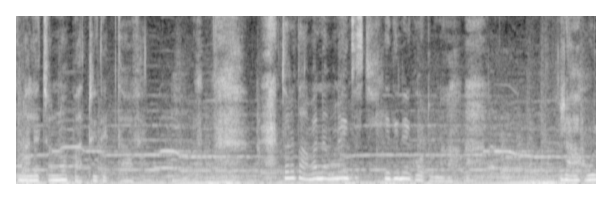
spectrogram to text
কুণালের জন্য পাত্রী দেখতে হবে। জানো তো আমার না মনে হয় জাস্ট সেদিনের ঘটনা। রাহুল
